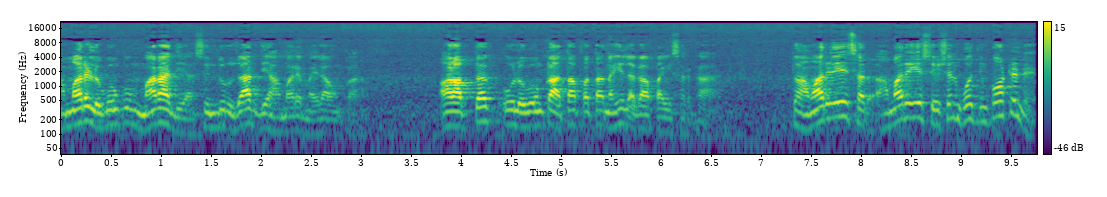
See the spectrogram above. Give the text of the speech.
हमारे लोगों को मारा दिया सिंदूर उजाड़ दिया हमारे महिलाओं का और अब तक वो लोगों का अता पता नहीं लगा पाई सरकार। तो हमारे लिए सर हमारे ये सेशन बहुत इंपॉर्टेंट है।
